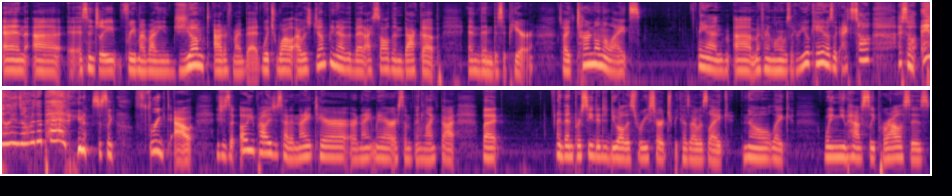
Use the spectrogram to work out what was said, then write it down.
and uh, essentially freed my body and jumped out of my bed. Which, while I was jumping out of the bed, I saw them back up and then disappear. So I turned on the lights and uh, my friend Laura was like, "Are you okay?" And I was like, "I saw, I saw aliens over the bed." You know, it's just like freaked out. And she's like, "Oh, you probably just had a night terror or a nightmare or something like that." But I then proceeded to do all this research because I was like, "No, like when you have sleep paralysis."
